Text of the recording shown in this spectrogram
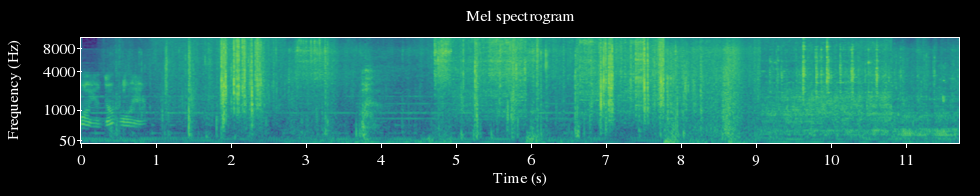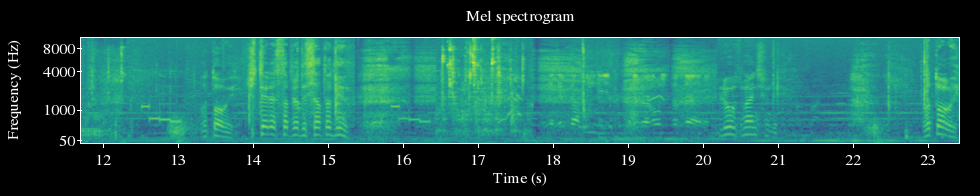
бою, до бою. Готовий. 451. 56, 99. Плюс зменшений. Готовий.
